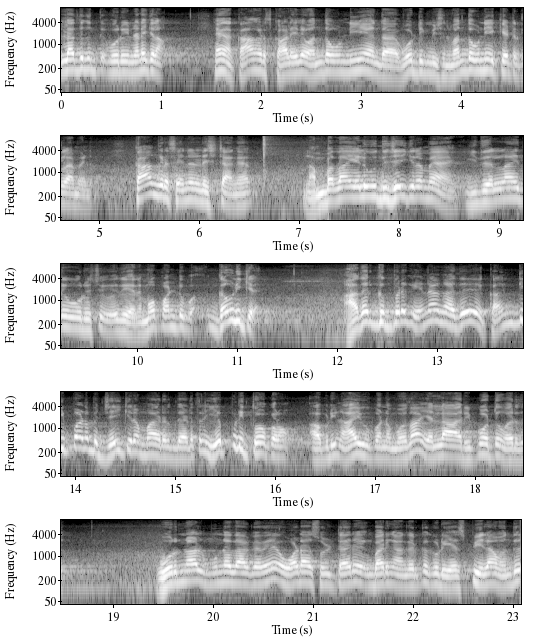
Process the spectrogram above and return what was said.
எல்லாத்துக்கும் ஒரு நினைக்கலாம். ஏங்க காங்கிரஸ் காலையில் வந்த உடனே அந்த ஓட்டிங் மிஷின் வந்த உடனே கேட்டிருக்கலாமேன்னு காங்கிரஸ் என்ன நினச்சிட்டாங்க? நம்ம தான் எழுபது ஜெயிக்கிறோமே. இதெல்லாம் இது ஒரு சு- இது என்னமோ பண்ணிட்டு போ- அதற்கு பிறகு என்னங்க அது? கண்டிப்பாக நம்ம ஜெயிக்கிற மாதிரி இருந்த இடத்துல எப்படி தோக்குறோம் அப்படின்னு ஆய்வு பண்ணும்போது தான் எல்லா ரிப்போர்ட்டும் வருது. ஒரு நாள் முன்னதாகவே ஓடா சொல்லிட்டாரு. பாருங்கள் பாருங்க அங்கே இருக்கக்கூடிய எஸ்பிலாம் வந்து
